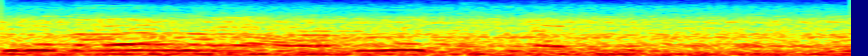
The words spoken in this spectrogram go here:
Hepsini bayramla yapardığını düşünebiliriz.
